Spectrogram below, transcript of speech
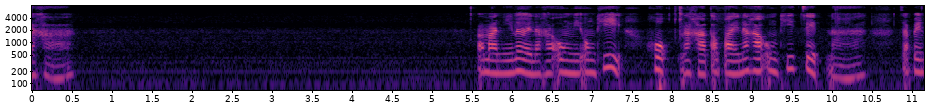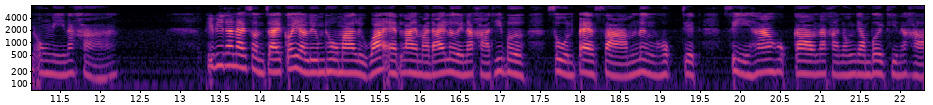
นะคะประมาณนี้เลยนะคะ องค์นี้องค์ที่หกนะคะ ต่อไปนะคะ องค์ที่เจ็ดนะ จะเป็นองค์นี้นะคะ พี่ๆท่านใดสนใจก็อย่าลืมโทรมาหรือว่าแอดไลน์มาได้เลยนะคะ ที่เบอร์ 0831674569 นะคะ น้องย้ำเบอร์อีกทีนะคะ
